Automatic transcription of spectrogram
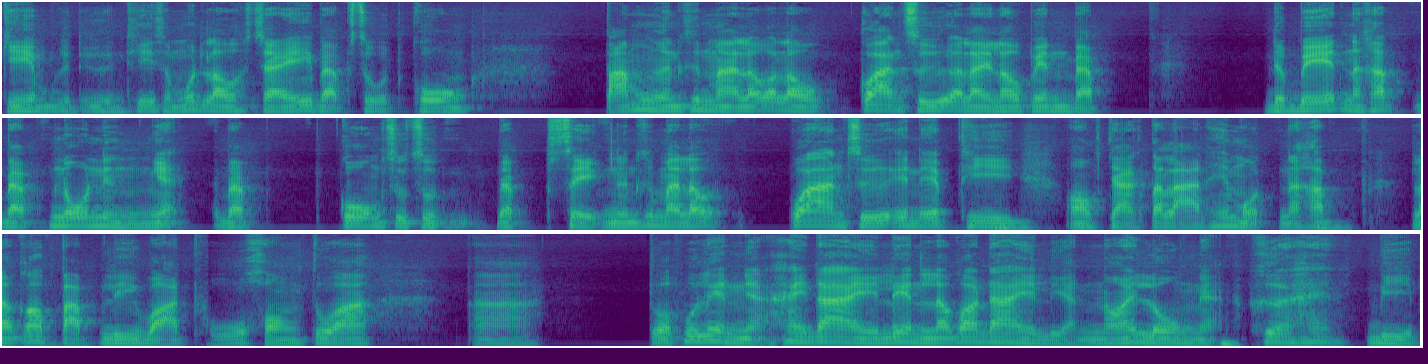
เกมอื่น ๆ ที่สมมุติเราใช้แบบสูตรโกง ปั๊มเงินขึ้นมาแล้วก็เรากว้านซื้ออะไรเราเป็นแบบ The Base นะครับแบบโนหนึ่งเนี้ยแบบโกงสุดๆ แบบเสกเงินขึ้นมาแล้ว กว้านซื้อ NFT ออกจากตลาดให้หมดนะครับ แล้วก็ปรับรีวาร์ดพูของตัวตัวผู้เล่นเนี่ยให้ได้เล่นแล้วก็ได้เหรียญน้อยลงเนี่ยเพื่อให้บีบ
